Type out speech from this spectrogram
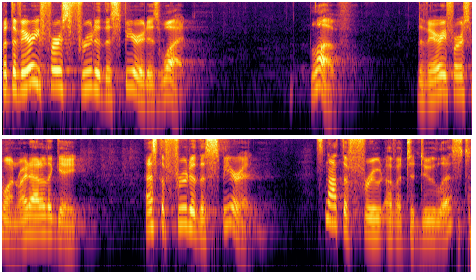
But the very first fruit of the Spirit is what? Love. The very first one, right out of the gate. That's the fruit of the Spirit. It's not the fruit of a to do list,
